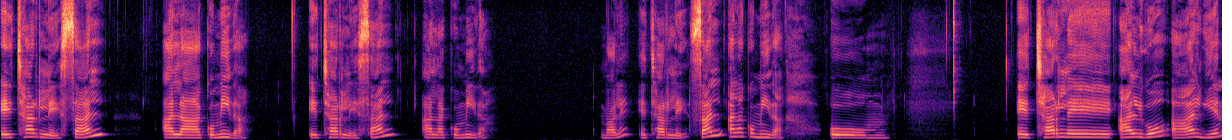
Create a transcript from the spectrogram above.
echarle sal a la comida. Echarle sal a la comida. ¿Vale? Echarle sal a la comida o mm, echarle algo a alguien,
